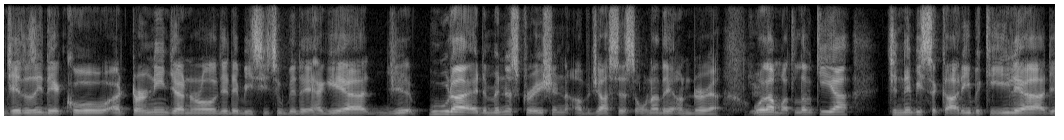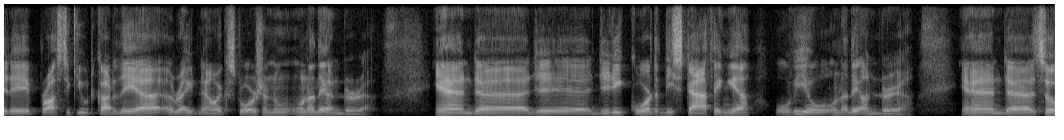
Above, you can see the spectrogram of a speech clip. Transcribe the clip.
ਜੇ ਤੁਸੀਂ ਦੇਖੋ ਅਟਾਰਨੀ ਜਨਰਲ ਜਿਹੜੇ BC ਸੂਬੇ ਦੇ ਹੈਗੇ ਆ ਪੂਰਾ ਐਡਮਿਨਿਸਟ੍ਰੇਸ਼ਨ ਆਫ ਜਸਟਿਸ ਉਹਨਾਂ ਦੇ ਅੰਡਰ ਆ। ਉਹਦਾ ਮਤਲਬ ਕੀ ਆ? ਜਿੰਨੇ ਵੀ ਸਰਕਾਰੀ ਵਕੀਲ ਆ ਜਿਹੜੇ ਪ੍ਰੋਸੀਕਿਊਟ ਕਰਦੇ ਆ ਰਾਈਟ ਨਾਓ ਐਕਸਟੋਰਸ਼ਨ ਨੂੰ ਉਹਨਾਂ ਦੇ ਅੰਡਰ ਆ। ਐਂਡ ਜੇ uh, ਜਿਹੜੀ ਕੋਰਟ ਦੀ ਸਟਾਫਿੰਗ ਆ, ਉਹ ਵੀ ਉਹਨਾਂ ਦੇ ਅੰਡਰ ਆ। ਐਂਡ ਸੋ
